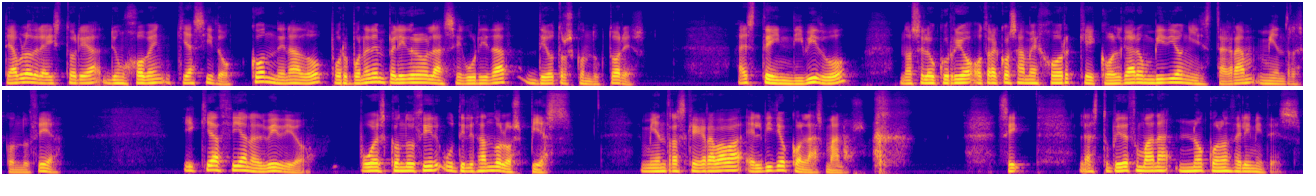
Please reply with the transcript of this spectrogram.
Te hablo de la historia de un joven que ha sido condenado por poner en peligro la seguridad de otros conductores. A este individuo no se le ocurrió otra cosa mejor que colgar un vídeo en Instagram mientras conducía. ¿Y qué hacía en el vídeo? Pues conducir utilizando los pies, mientras que grababa el vídeo con las manos. sí, la estupidez humana no conoce límites.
